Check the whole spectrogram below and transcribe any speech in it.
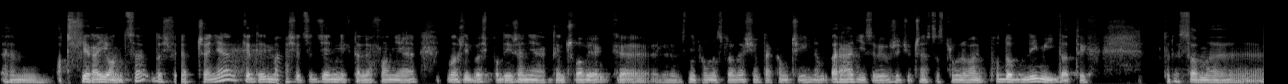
um, otwierające doświadczenie, kiedy ma się codziennie w telefonie możliwość podejrzenia, jak ten człowiek e, z niepełnosprawnością taką czy inną radzi sobie w życiu, często z problemami podobnymi do tych, które są, e,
